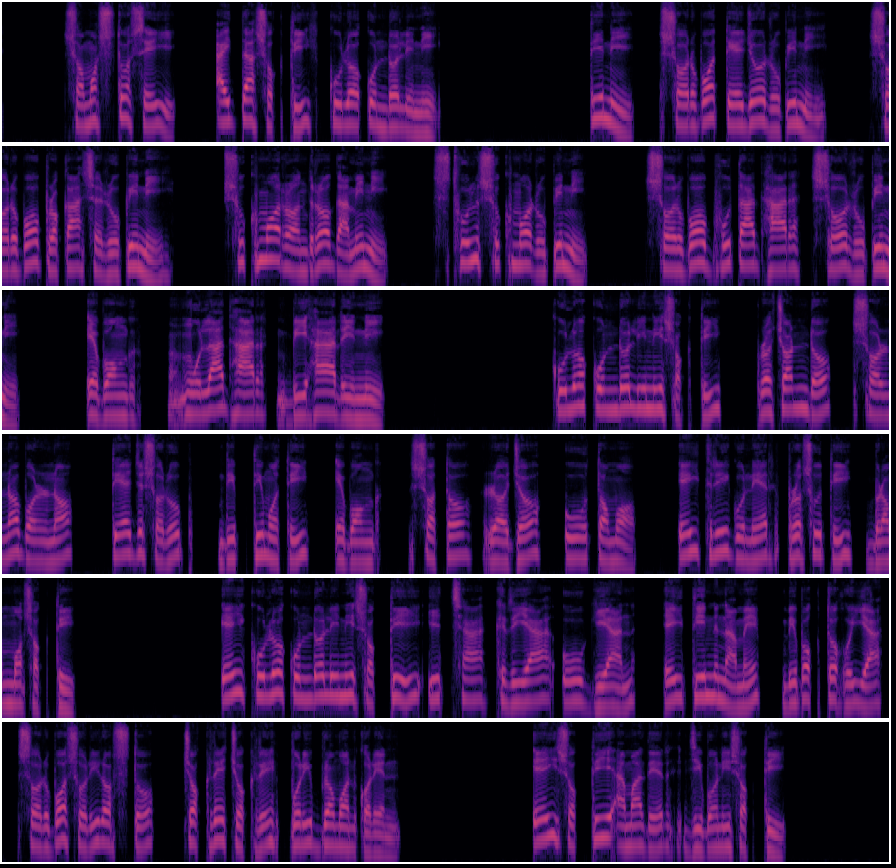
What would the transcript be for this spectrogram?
সমস্ত সেই আইতা শক্তি কুলকুণ্ডলিনী। তিনি সর্বতেজ রূপিণী সর্বপ্রকাশ রূপিণী সূক্ষ্ম রন্ধ্রগামিনী স্থূল সূক্ষ্ম রূপিণী সর্বভূতাধার স্বরূপিণী এবং মূলাধার বিহারিণী কুলকুণ্ডলিনী শক্তি প্রচণ্ড স্বর্ণবর্ণ, তেজস্বরূপ, দীপ্তিমতী এবং শত রজ ও তম এই ত্রিগুণের প্রসূতি ব্রহ্মশক্তি। এই কুলকুণ্ডলিনী শক্তি, ইচ্ছা, ক্রিয়া ও জ্ঞান এই তিন নামে বিভক্ত হইয়া সর্বশরীরস্থ চক্রে চক্রে পরিভ্রমণ করেন। এই শক্তি আমাদের জীবনী শক্তি।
